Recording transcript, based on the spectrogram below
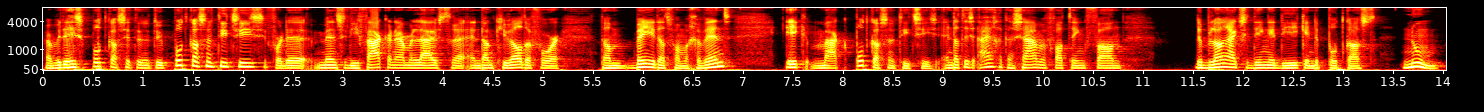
Maar bij deze podcast zitten natuurlijk podcastnotities. Voor de mensen die vaker naar me luisteren. En dank je wel daarvoor. Dan ben je dat van me gewend. Ik maak podcastnotities. En dat is eigenlijk een samenvatting van de belangrijkste dingen die ik in de podcast noem.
